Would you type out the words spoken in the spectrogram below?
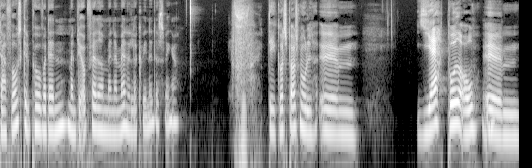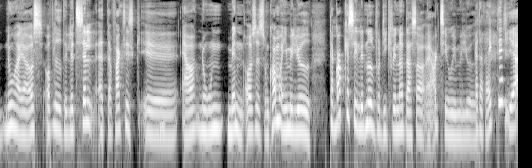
der er forskel på, hvordan man bliver opfattet, om man er mand eller kvinde, der svinger? Det er et godt spørgsmål. Øhm, ja, både og. Mm. Øhm, nu har jeg også oplevet det lidt selv, at der faktisk øh, er nogle mænd også, som kommer i miljøet, der mm. godt kan se lidt ned på de kvinder, der så er aktive i miljøet. Er det rigtigt? Ja.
